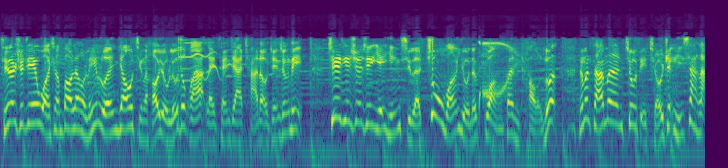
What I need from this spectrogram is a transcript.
前段时间网上爆料，林伦邀请了好友刘德华来参加《茶道真兄弟》，这件事情也引起了众网友的广泛讨论。那么咱们就得求证一下了，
